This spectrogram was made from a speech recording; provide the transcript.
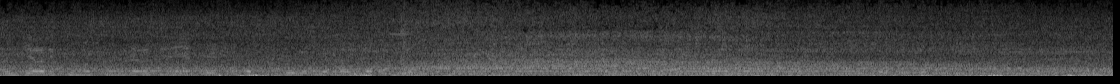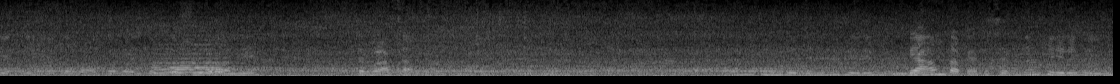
ਹਾਂਜੀ ਆ ਦੇਖੋ ਮਸਤੋਂ ਦੇ ਵਿੱਚ ਨੇ ਇੱਥੇ ਕੱਪੂ ਵਿੱਚ ਲਗਾਈ ਦਾ ਕੰਮ ਦਰਬਾਰ ਸਾਹਿਬ ਦੇ ਵਿਆਹ ਹੁੰਦਾ ਪਿਆ ਕਿਸੇ ਦਾ ਫੇਰੇ ਹੋਏ ਨੇ।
